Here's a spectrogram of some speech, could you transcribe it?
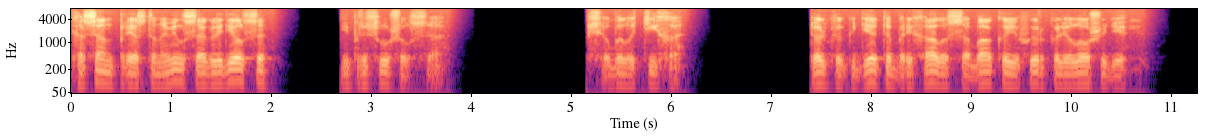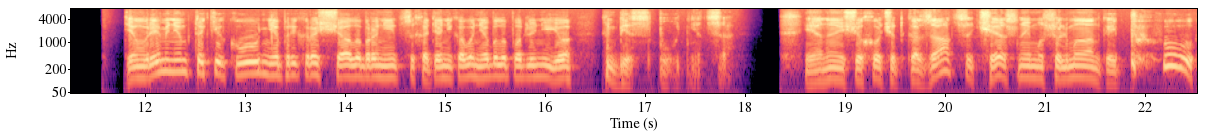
Хасан приостановился, огляделся и прислушался. Все было тихо. Только где-то брехала собака и фыркали лошади. Тем временем Такику не прекращала брониться, хотя никого не было подле нее, беспутница. И она еще хочет казаться честной мусульманкой. Пфу!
